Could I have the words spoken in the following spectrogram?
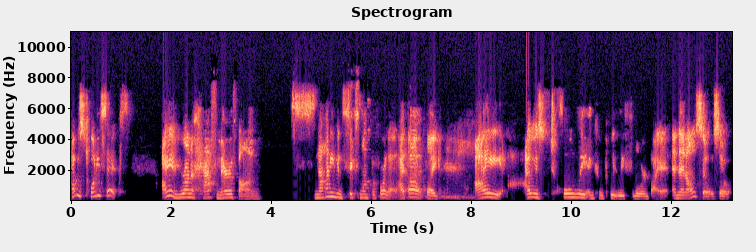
I was 26. I had run a half marathon not even six months before that. I thought like I I was totally and completely floored by it. And then also, so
